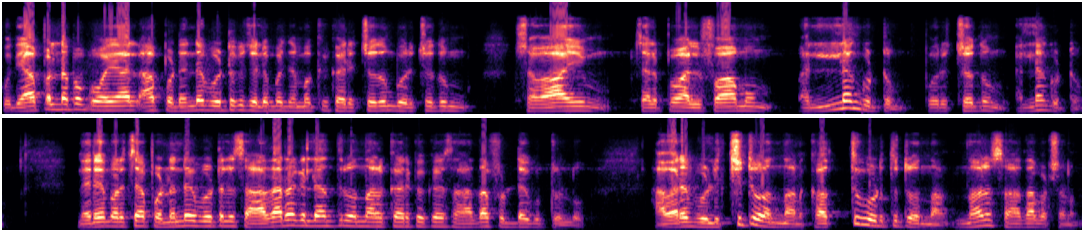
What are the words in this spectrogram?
പുതിയാപ്പിളിന്റെ ഒപ്പം പോയാൽ ആ പെണ്ണിന്റെ വീട്ടിൽ ചെല്ലുമ്പോൾ നമുക്ക് കരിച്ചതും പൊരിച്ചതും ഷവായും ചിലപ്പോൾ അൽഫാമും എല്ലാം കിട്ടും. പൊരിച്ചതും എല്ലാം കിട്ടും. നേരെ മറിച്ച് ആ പെണ്ണിന്റെ വീട്ടിൽ സാധാരണ കല്യാണത്തിന് വന്ന ആൾക്കാർക്കൊക്കെ സാധാ ഫുഡേ കിട്ടുള്ളൂ. അവരെ വിളിച്ചിട്ട് വന്നാണ് കത്ത് കൊടുത്തിട്ട് വന്നാണ്. എന്നാലും സാധാ ഭക്ഷണം.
